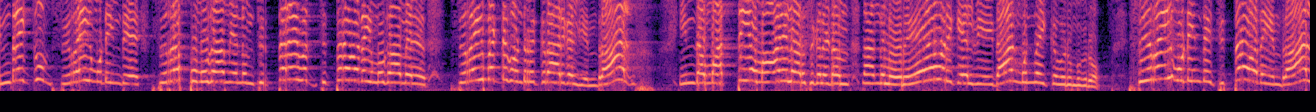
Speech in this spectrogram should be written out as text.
இன்றைக்கும் சிறை முடிந்து சிறப்பு முகாம் என்னும் சித்திரை சித்திரவதை முகாமில் சிறைப்பட்டு கொண்டிருக்கிறார்கள் என்றால் இந்த மத நாங்கள் ஒரே ஒரு கேள்வியை தான் முன்வைக்க விரும்புகிறோம். சிறை முடிந்த சித்திரவதை என்றால்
